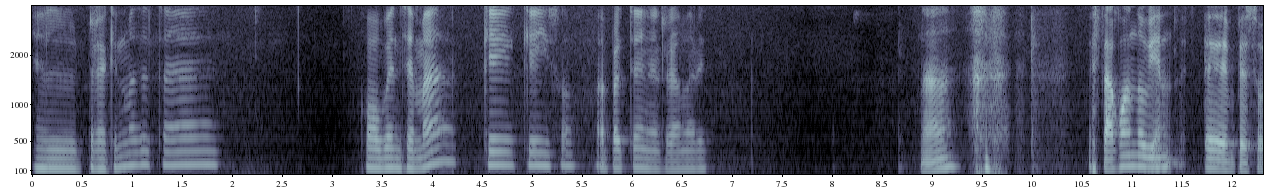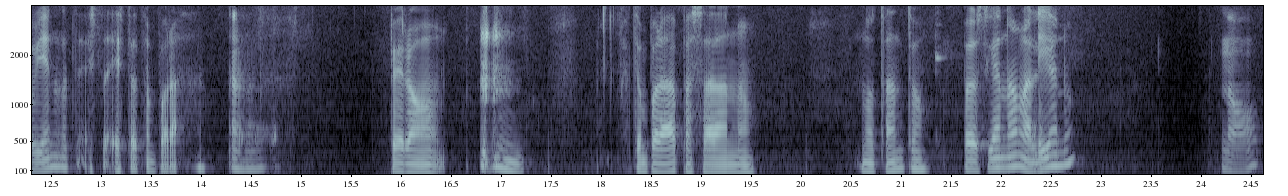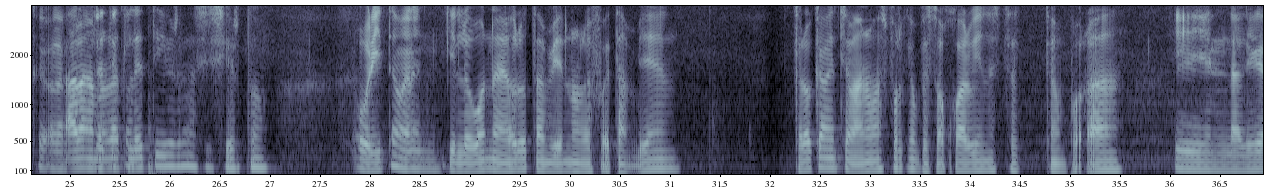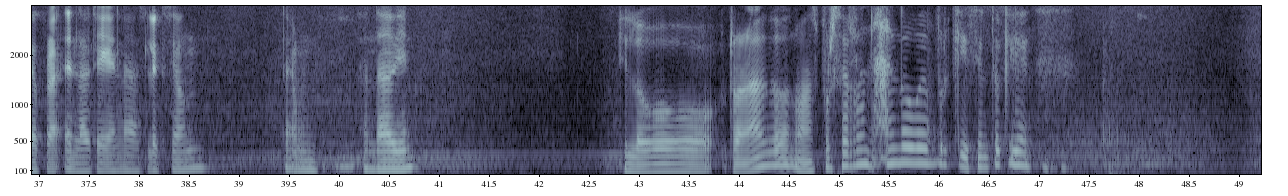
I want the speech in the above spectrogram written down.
El, ¿Pero quién más está? Como Benzema, ¿qué, ¿qué hizo? Aparte en el Real Madrid. Nada. Está jugando bien, eh, empezó bien esta, esta temporada, Ajá. pero la temporada pasada no. No tanto. Pero sí ganaron la liga, ¿no? No, que ganó Ah, ganó el. Atleti, ¿verdad? Sí, es cierto. Ahorita van en... Y luego en Euro también no le fue tan bien. Creo que a Benzema nomás porque empezó a jugar bien esta temporada. Y en la liga, en la liga, en la selección también andaba bien. Y luego Ronaldo, nomás por ser Ronaldo, güey, porque siento que...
